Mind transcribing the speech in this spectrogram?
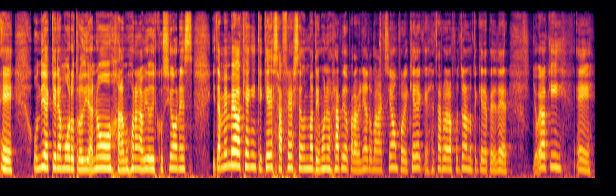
eh, un día quiere amor, otro día no. A lo mejor han habido discusiones. Y también veo aquí a alguien que quiere saferse de un matrimonio rápido para venir a tomar acción porque quiere que esta rueda de la fortuna no te quiere perder. Yo veo aquí eh,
